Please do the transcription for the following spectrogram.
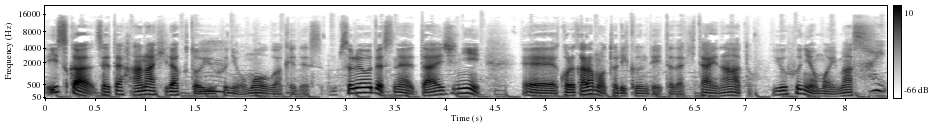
い、つか絶対花開くというふうに思うわけです、それをですね大事に、えーこれからも取り組んでいただきたいなというふうに思います、はい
